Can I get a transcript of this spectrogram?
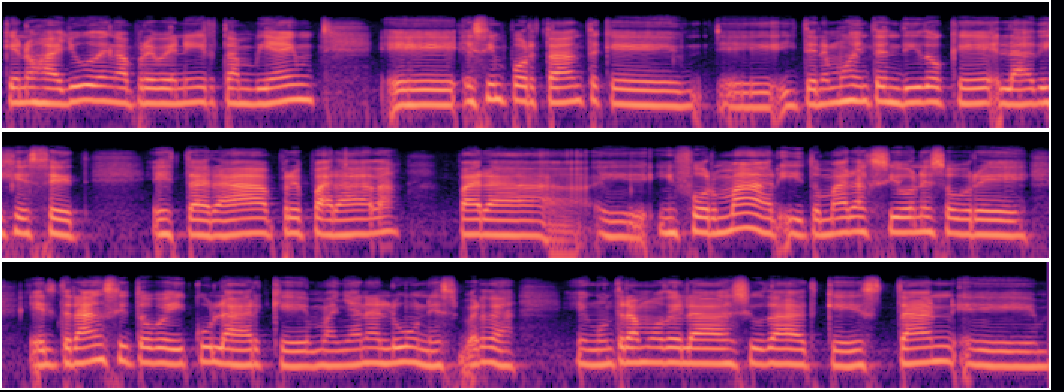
que nos ayuden a prevenir. También eh, es importante que, eh, y tenemos entendido que la DGCET estará preparada para eh, informar y tomar acciones sobre el tránsito vehicular que mañana lunes, ¿verdad? En un tramo de la ciudad que es tan eh,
